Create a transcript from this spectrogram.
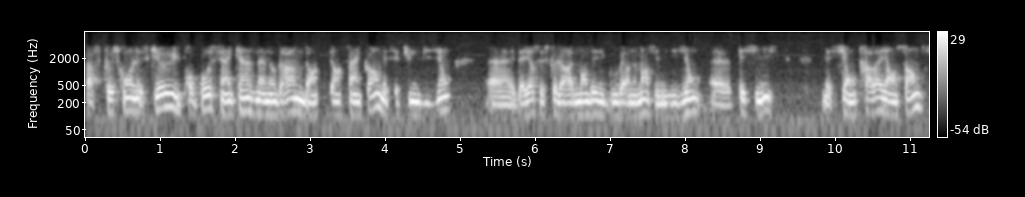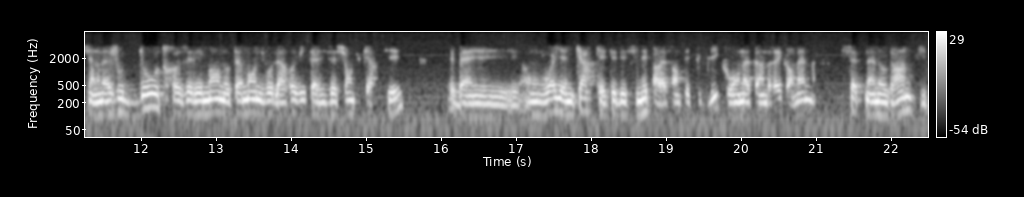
Parce que ce qu'on, ce qu'eux ils proposent, c'est un 15 nanogrammes dans dans 5 ans, mais c'est une vision. Euh, D'ailleurs, c'est ce que leur a demandé le gouvernement, c'est une vision euh, pessimiste. Mais si on travaille ensemble, si on ajoute d'autres éléments, notamment au niveau de la revitalisation du quartier, eh ben, on voit il y a une carte qui a été dessinée par la santé publique où on atteindrait quand même 7 nanogrammes, puis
